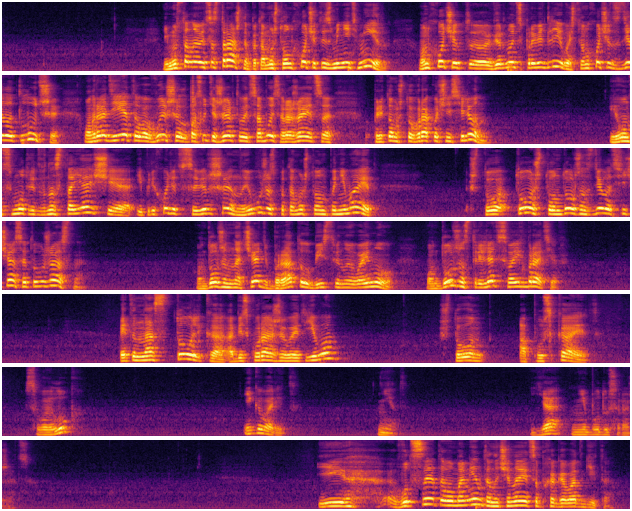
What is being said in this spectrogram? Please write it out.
Ему становится страшно, потому что он хочет изменить мир, он хочет э, вернуть справедливость, он хочет сделать лучше. Он ради этого вышел, по сути, жертвует собой, сражается, при том, что враг очень силен. И он смотрит в настоящее и приходит в совершенный ужас, потому что он понимает, что то, что он должен сделать сейчас, это ужасно. Он должен начать братоубийственную войну. Он должен стрелять в своих братьев. Это настолько обескураживает его, что он опускает свой лук и говорит, нет, я не буду сражаться. И вот с этого момента начинается Бхагавадгита –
